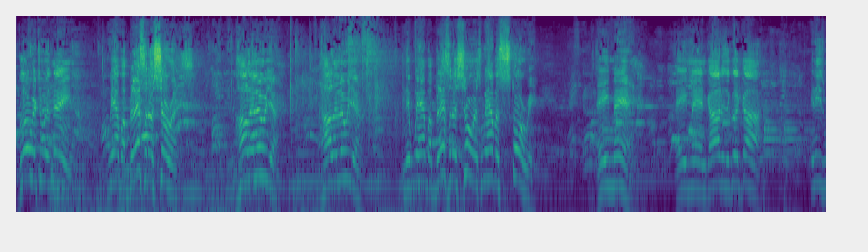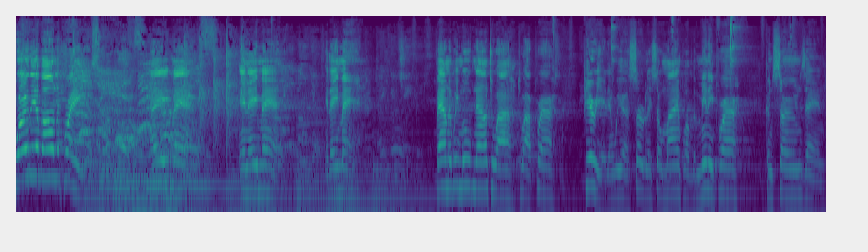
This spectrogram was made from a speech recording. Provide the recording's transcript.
Glory to his name. We have a blessed assurance. Hallelujah. Hallelujah. And if we have a blessed assurance, we have a story. Amen. Amen. God is a good God. And he's worthy of all the praise. Amen. And amen. And amen. Family, we move now to our to our prayer period, and we are certainly so mindful of the many prayer concerns and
